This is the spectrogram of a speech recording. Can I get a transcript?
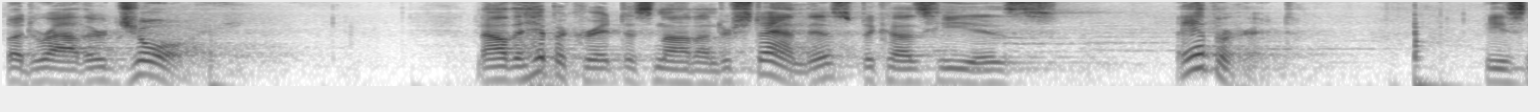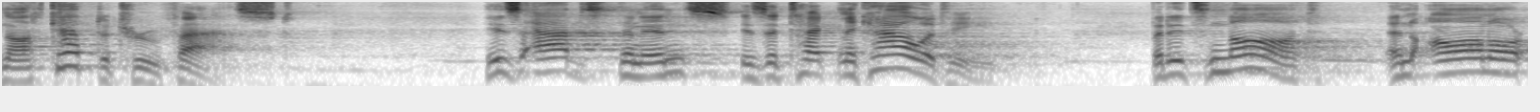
but rather joy. Now, the hypocrite does not understand this because he is a hypocrite. He's not kept a true fast. His abstinence is a technicality, but it's not an honor,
